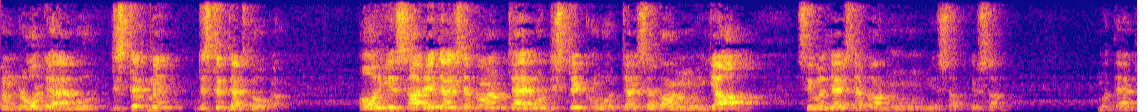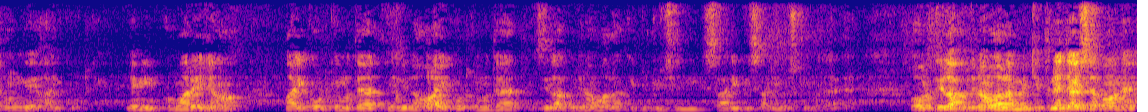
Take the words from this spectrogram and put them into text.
कंट्रोल जो है वो डिस्ट्रिक्ट में डिस्ट्रिक्ट जज का होगा। और ये सारे जाय साहबान चाहे वो डिस्ट्रिक्ट हो जज साहबान हों या सिविल जज साहबान हों, ये सब के सब मतहत होंगे हाई कोर्ट के। यानी हमारे यहाँ हाई कोर्ट के मतहत यानी लाहौर हाई कोर्ट के मतहत ज़िला गुजरावाला की जुडिशरी सारी की सारी उसकी मतहत है। और ज़िला गुजरावाला में जितने जज साहबान हैं,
